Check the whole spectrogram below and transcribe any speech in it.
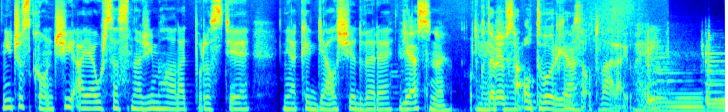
niečo skončí a ja už sa snažím hľadať proste nejaké ďalšie dvere. Jasné, ktoré Hej, sa otvoria. Ktoré sa otvárajú, hej.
